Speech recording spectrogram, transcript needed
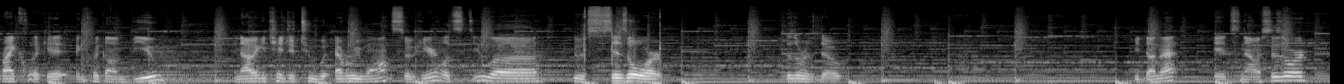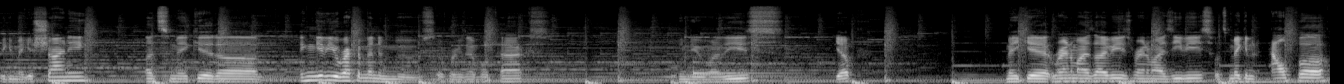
right-click it, and click on View. And now we can change it to whatever we want. So here, let's do, uh, do a Scizor. Scizor is dope. We've done that. It's now a Scizor. We can make it shiny. Let's make it, uh, it can give you recommended moves. So, for example, attacks. You can do one of these. Yep. Make it randomize IVs, randomize EVs. Let's make it an alpha.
